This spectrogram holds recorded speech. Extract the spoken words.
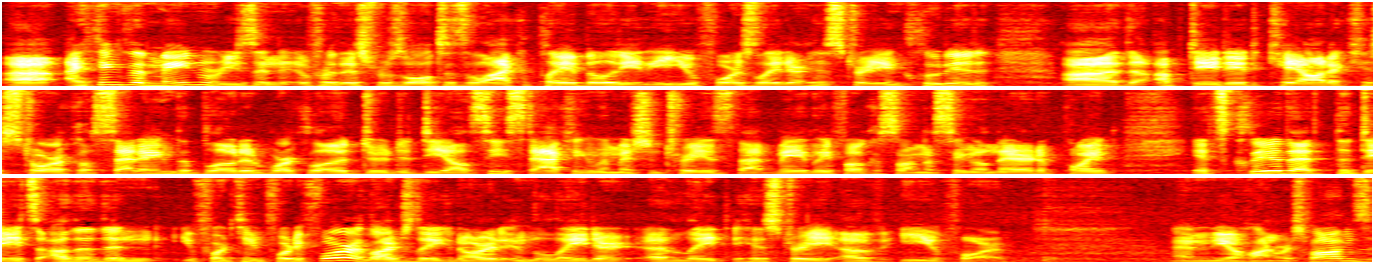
Uh, I think the main reason for this result is the lack of playability in EU4's later history, included uh, the updated chaotic historical setting, the bloated workload due to DLC stacking, the mission trees that mainly focus on a single narrative point. It's clear that the dates other than 1444 are largely ignored in the later uh, late history of EU4. And Johan responds,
